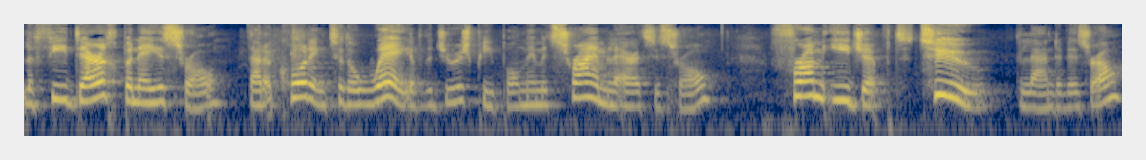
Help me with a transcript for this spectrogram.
Lefi derech b'nei Yisrael, that according to the way of the Jewish people, Mimitzrayim le'eretz Yisrael, from Egypt to the land of Israel,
